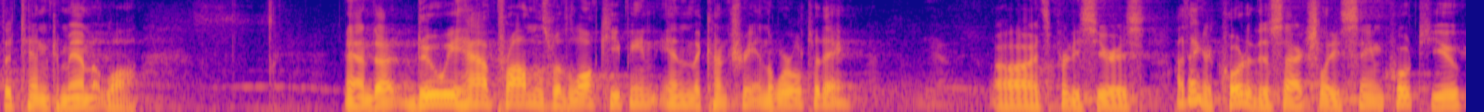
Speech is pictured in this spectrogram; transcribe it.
the Ten Commandment law. And uh, do we have problems with law keeping in the country, in the world today? Uh, it's pretty serious. I think I quoted this actually, same quote to you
